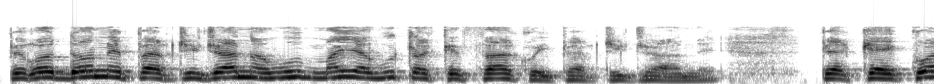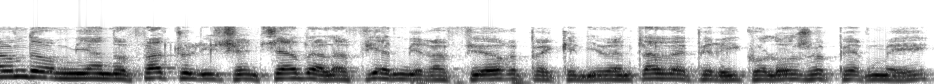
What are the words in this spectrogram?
Però donne partigiane non ho mai avuto a che fare con i partigiani perché quando mi hanno fatto licenziare dalla Fiat Mirafiore perché diventava pericoloso per me,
